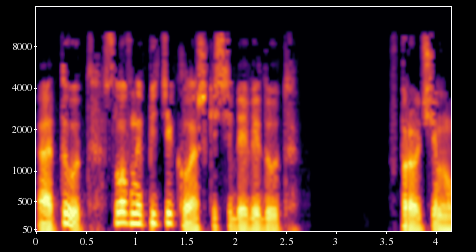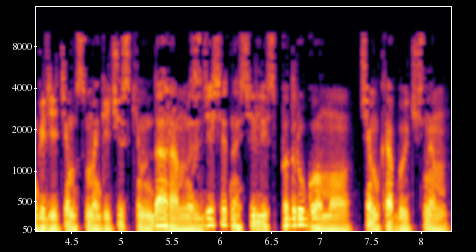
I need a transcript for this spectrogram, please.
А тут, словно пятиклашки себя ведут. Впрочем, к детям с магическим даром здесь относились по-другому, чем к обычным.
